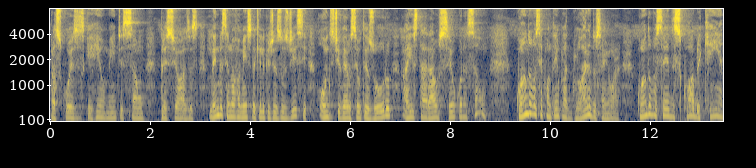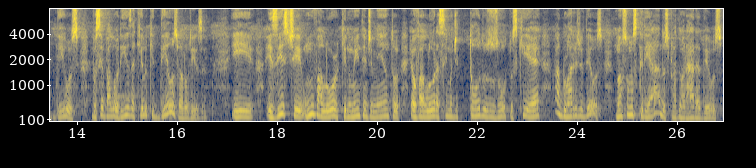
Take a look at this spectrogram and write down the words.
para as coisas que realmente são preciosas. Lembre-se novamente daquilo que Jesus disse: onde estiver o seu tesouro, aí estará o seu coração. Quando você contempla a glória do Senhor, quando você descobre quem é Deus, você valoriza aquilo que Deus valoriza. E existe um valor que, no meu entendimento, é o valor acima de todos os outros, que é a glória de Deus. Nós somos criados para adorar a Deus.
